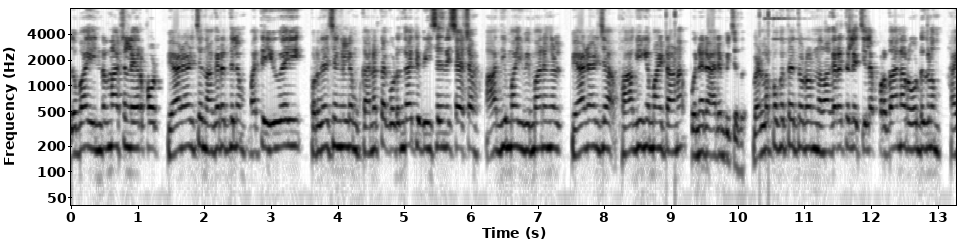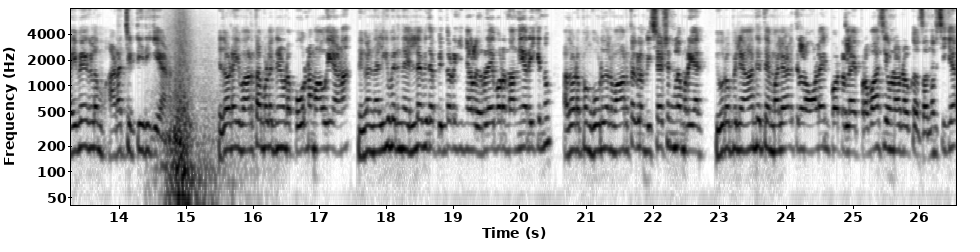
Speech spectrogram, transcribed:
ദുബായ് ഇന്റർനാഷണൽ എയർപോർട്ട് വ്യാഴാഴ്ച നഗരത്തിലും മറ്റ് യു എ പ്രദേശങ്ങളിലും കനത്ത കൊടുങ്കാറ്റ് വീശിയതിനു ശേഷം ആദ്യമായി വിമാനങ്ങൾ വ്യാഴാഴ്ച ഭാഗികമായിട്ടാണ് പുനരാരംഭിച്ചത്. വെള്ളപ്പൊക്കത്തെ തുടർന്ന് നഗരത്തിലെ ചില പ്രധാന റോഡുകളും ഹൈവേകളും അടച്ചിട്ടിരിക്കുകയാണ്. ഇതോടെ ഈ വാർത്താ ബുള്ളറ്റിനൂടെ പൂർണമാവുകയാണ്. നിങ്ങൾ നൽകി വരുന്ന എല്ലാവിധ പിന്തുണയ്ക്കും ഞങ്ങൾ ഹൃദയപൂർവം നന്ദി അറിയിക്കുന്നു. അതോടൊപ്പം കൂടുതൽ വാർത്തകളും വിശേഷങ്ങളും അറിയാൻ യൂറോപ്പിലെ ആദ്യത്തെ മലയാളത്തിലുള്ള ഓൺലൈൻ പോർട്ടലായ പ്രവാസി ഉള്ളവർക്ക് സന്ദർശിക്കുക.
